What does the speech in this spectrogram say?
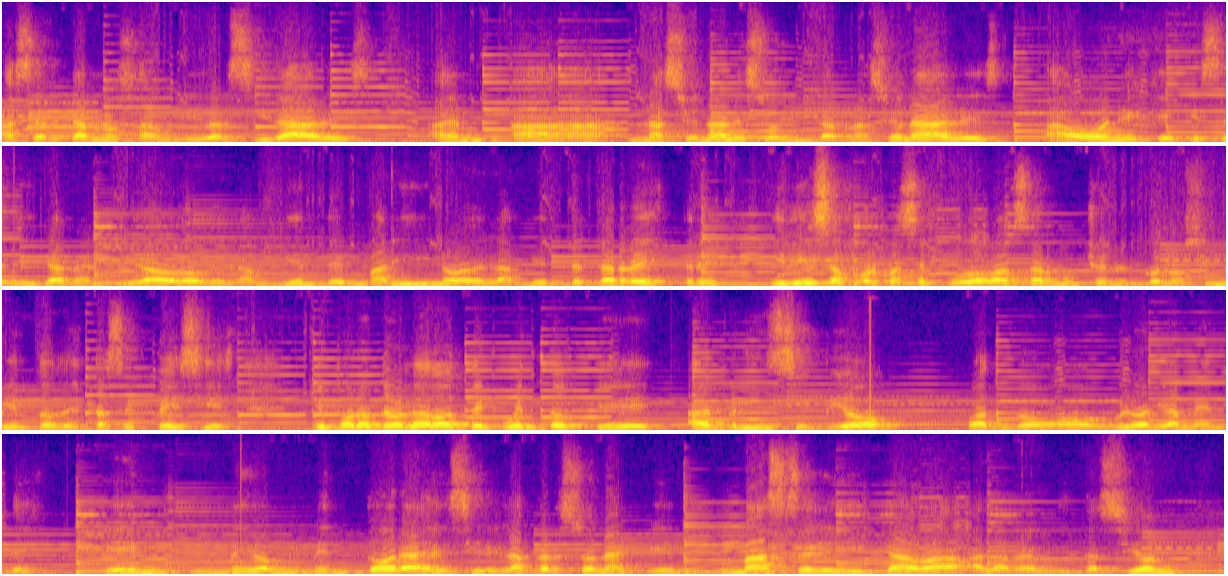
acercarnos a universidades, a, nacionales o internacionales, a ONG que se dedican al cuidado del ambiente marino, del ambiente terrestre, y de esa forma se pudo avanzar mucho en el conocimiento de estas especies, que por otro lado te cuento que al principio, cuando Gloria Méndez, que es medio mi mentora, es decir, la persona que más se dedicaba a la rehabilitación,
